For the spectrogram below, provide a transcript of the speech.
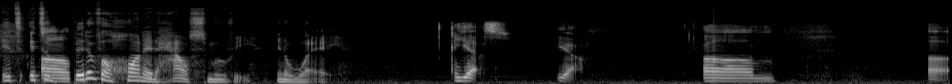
It's it's a Um, bit of a haunted house movie in a way. yes yeah um uh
